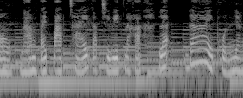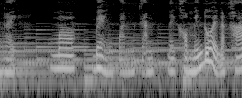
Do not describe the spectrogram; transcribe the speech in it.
องนำไปปรับใช้กับชีวิตนะคะ และได้ผลยังไง มาแบ่งปันกันในคอมเมนต์ด้วยนะคะ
